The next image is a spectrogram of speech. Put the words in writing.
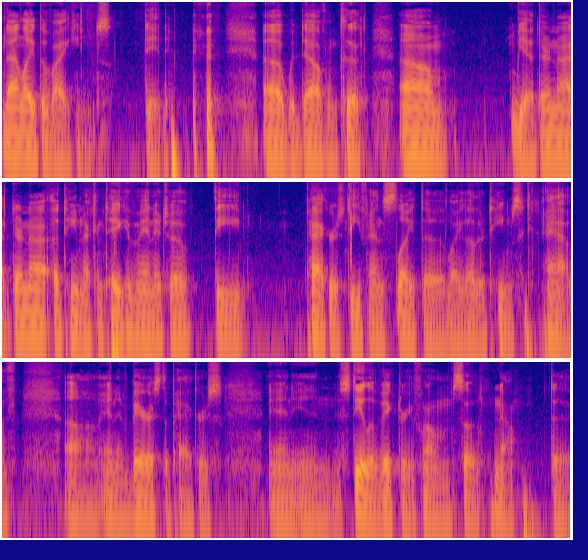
Not like the Vikings did uh, with Dalvin Cook. Um, yeah, they're not they're not a team that can take advantage of the Packers defense like the like other teams have uh, and embarrass the Packers and, and steal a victory from them. So no, the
